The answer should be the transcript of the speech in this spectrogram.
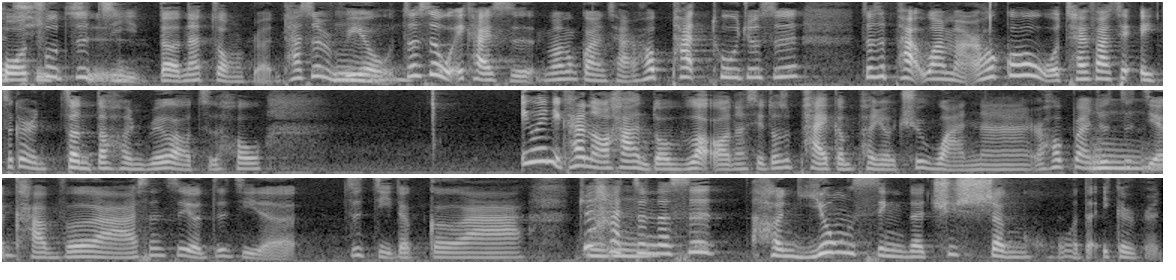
活出自己己的那种人，他是 real。这是我一开始慢慢观察，然后 part two 就是这是 part one 嘛，然后过后我才发现，哎，这个人真的很 real 之后。因为你看到他很多 vlog 哦，那些都是拍跟朋友去玩呐，然后不然就自己的 cover 啊，甚至有自己的自己的歌啊，就他真的是很用心的去生活的一个人。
